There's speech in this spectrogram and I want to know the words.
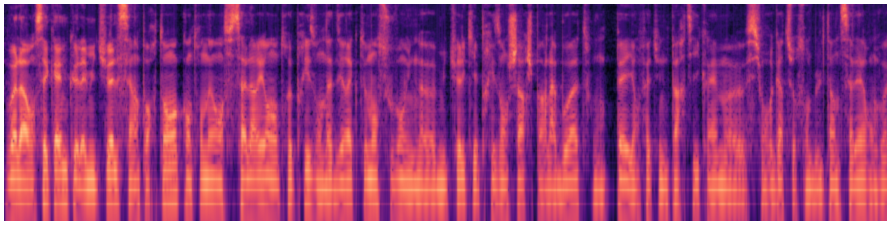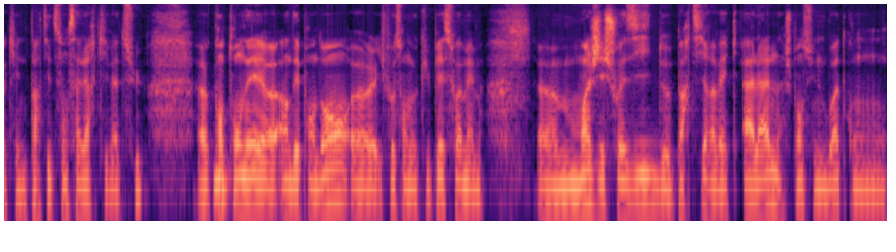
voilà, on sait quand même que la mutuelle, c'est important. Quand on est en salarié en entreprise, on a directement souvent une euh, mutuelle qui est prise en charge par la boîte, où on paye en fait une partie quand même. Euh, si on regarde sur son bulletin de salaire, on voit qu'il y a une partie de son salaire qui va dessus. Euh, quand on est indépendant, il faut s'en occuper soi-même. moi, j'ai choisi de partir avec Alan, je pense une boîte qu'on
